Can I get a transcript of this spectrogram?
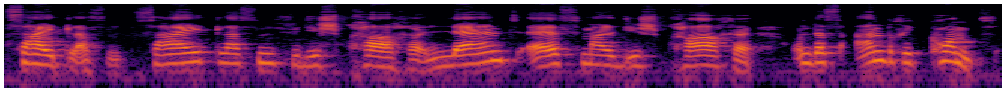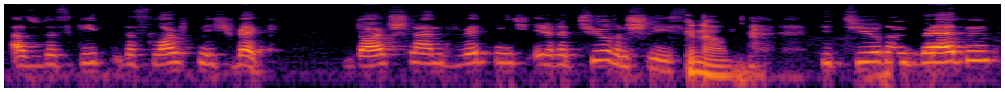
Zeit lassen, Zeit lassen für die Sprache. Lernt erstmal die Sprache und das andere kommt. Also das geht, das läuft nicht weg. Deutschland wird nicht ihre Türen schließen. Genau. Die Türen werden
